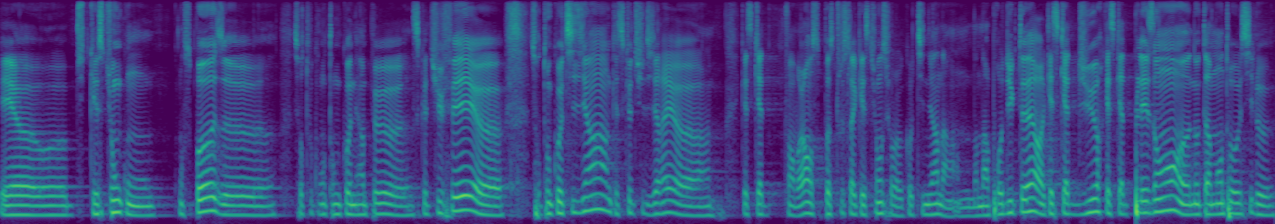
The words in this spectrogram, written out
Et petite question qu'on on se pose, surtout quand on connaît un peu ce que tu fais, sur ton quotidien. Qu'est-ce que tu dirais Qu'est-ce qu'il y a Enfin voilà, on se pose tous la question sur le quotidien d'un producteur. Qu'est-ce qu'il y a de dur? Qu'est-ce qu'il y a de plaisant? Notamment toi aussi, le,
